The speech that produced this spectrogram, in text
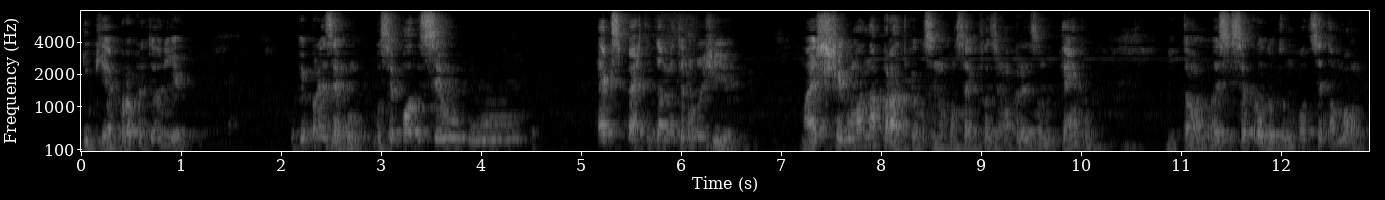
do que a própria teoria. Porque, por exemplo, você pode ser o, o expert da meteorologia, mas chegou lá na prática, você não consegue fazer uma previsão do tempo, então esse seu produto não pode ser tão bom.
